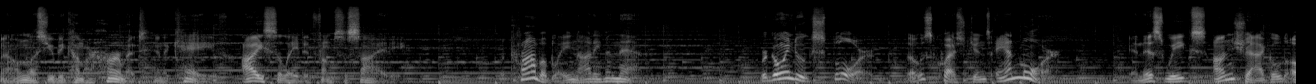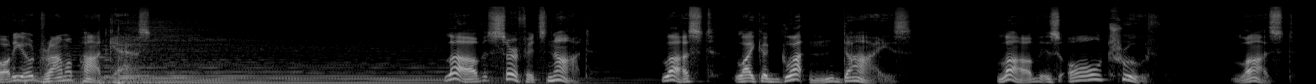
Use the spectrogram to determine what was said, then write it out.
well, unless you become a hermit in a cave, isolated from society. But probably not even then. We're going to explore those questions and more in this week's Unshackled Audio Drama Podcast. Love surfeits not. Lust, like a glutton, dies. Love is all truth. Lust,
